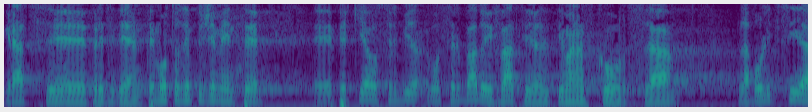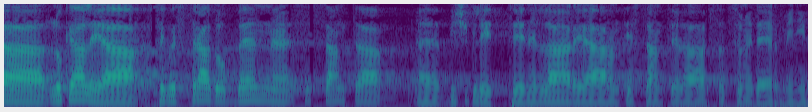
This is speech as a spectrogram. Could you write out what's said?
Grazie Presidente. Molto semplicemente, eh, per chi ha osservato i fatti della settimana scorsa, la Polizia locale ha sequestrato ben 60 eh, biciclette nell'area antistante la stazione Termini.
